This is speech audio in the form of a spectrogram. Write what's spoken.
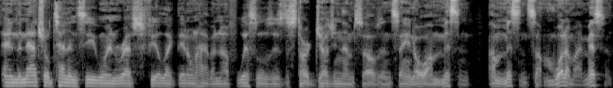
And the natural tendency when refs feel like they don't have enough whistles is to start judging themselves and saying, "Oh, I'm missing. I'm missing something. What am I missing?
